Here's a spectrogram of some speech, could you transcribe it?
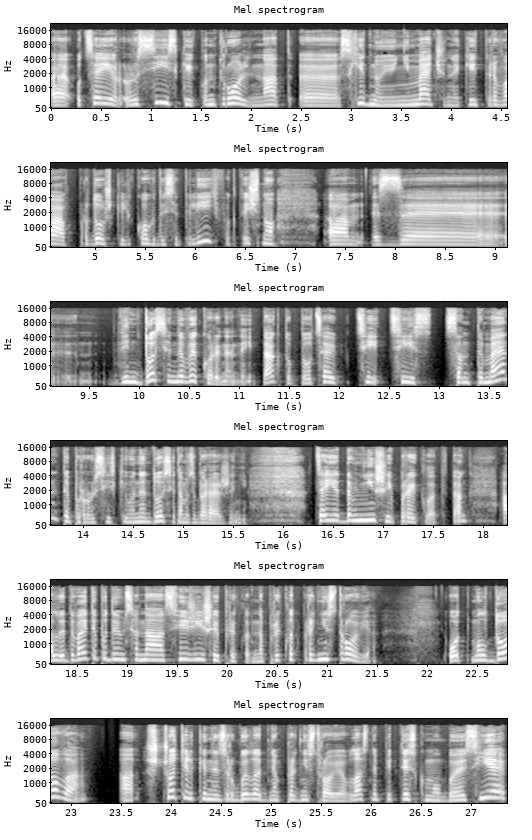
е, оцей російський контроль над е, східною Німеччиною, який тривав впродовж кількох десятиліть, фактично з він досі не викоренений. Так? Тобто, оце, ці ці сантименти проросійські, вони досі там збережені. Це є давніший приклад. Так? Але давайте подивимося на свіжіший приклад, наприклад, Придністров'я. От Молдова. Що тільки не зробила для Придністров'я? Власне, під тиском ОБСЄ,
